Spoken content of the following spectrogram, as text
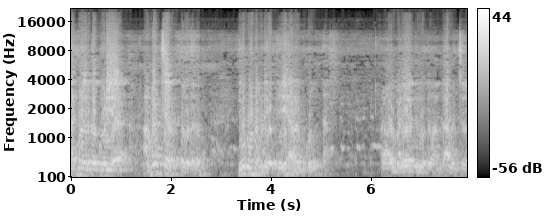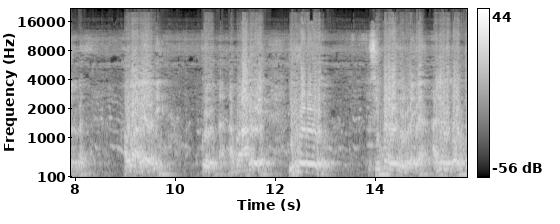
தற்போது இருக்கக்கூடிய அமைச்சர் ஒருவரும் இது போன்ற விடயத்தையே அவரும் கூறுகின்றார். அதாவது மலையகத்திலிருந்து வந்த அமைச்சர் ஒருவர் அவ்வாறே அதனை கூறுகின்றார் அப்ப ஆகவே இது ஒரு சிங்களவர்களுடைய அல்லது பௌத்த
